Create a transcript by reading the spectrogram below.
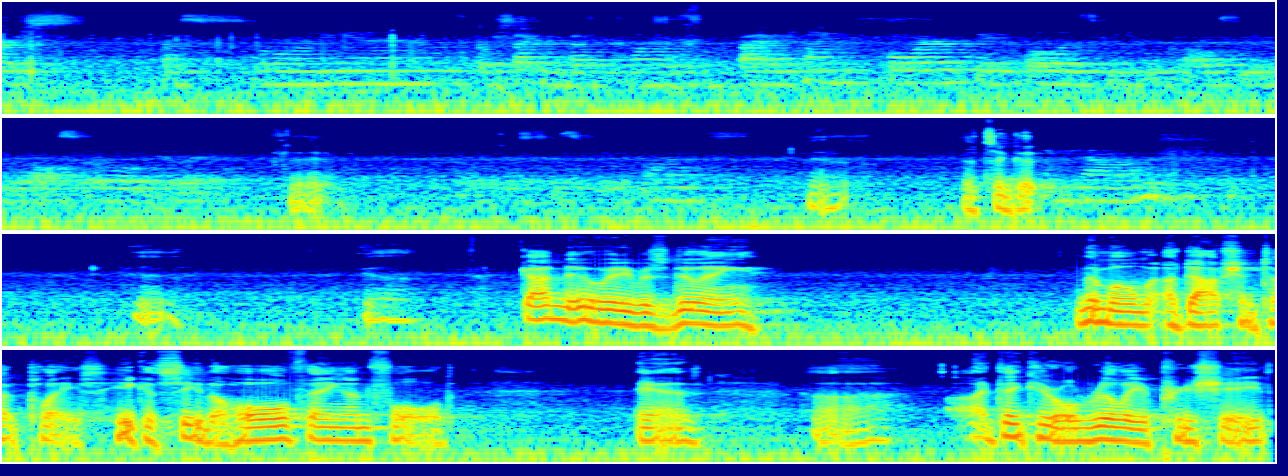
First Thessalonians, or Second Thessalonians five twenty-four, faithful is he who calls you, who also will do it. Okay, So just his faithfulness. yeah, that's a good. can. Yeah. God knew what he was doing the moment adoption took place. He could see the whole thing unfold. And uh, I think you'll really appreciate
